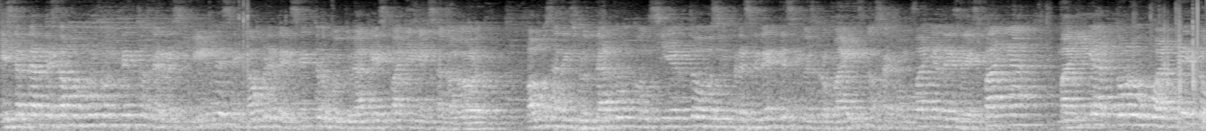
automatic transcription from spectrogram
Esta tarde estamos muy contentos de recibirles en nombre del Centro Cultural de España en El Salvador. Vamos a disfrutar de un concierto sin precedentes en nuestro país. Nos acompaña desde España María Toro Cuarteto,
